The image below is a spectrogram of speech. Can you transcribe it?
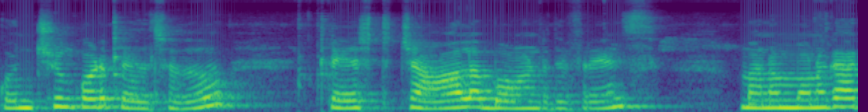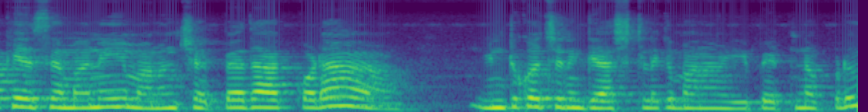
కొంచెం కూడా పీల్చదు. టేస్ట్ చాలా బాగుంటుంది ఫ్రెండ్స్ మనం మునగాకు వేసామని మనం చెప్పేదాకా కూడా ఇంటికి వచ్చిన గెస్ట్లకి మనం ఈ పెట్టినప్పుడు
